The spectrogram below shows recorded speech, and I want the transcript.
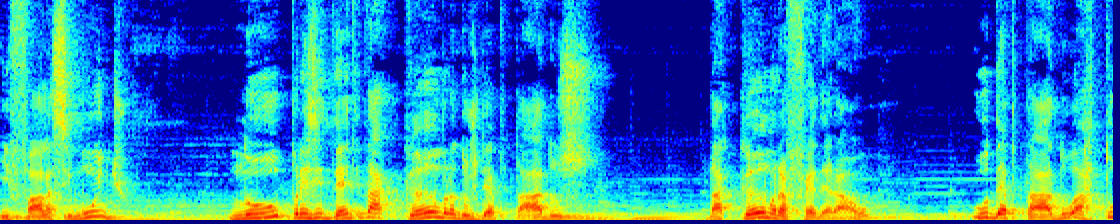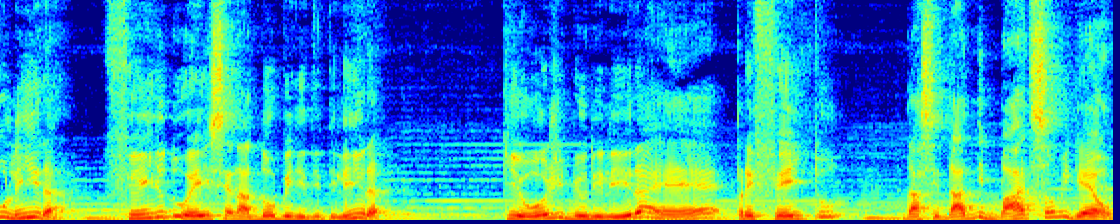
e fala-se muito, no presidente da Câmara dos Deputados, da Câmara Federal, o deputado Arthur Lira, filho do ex-senador Benedito Lira, que hoje, Bill de Lira, é prefeito da cidade de Barra de São Miguel.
